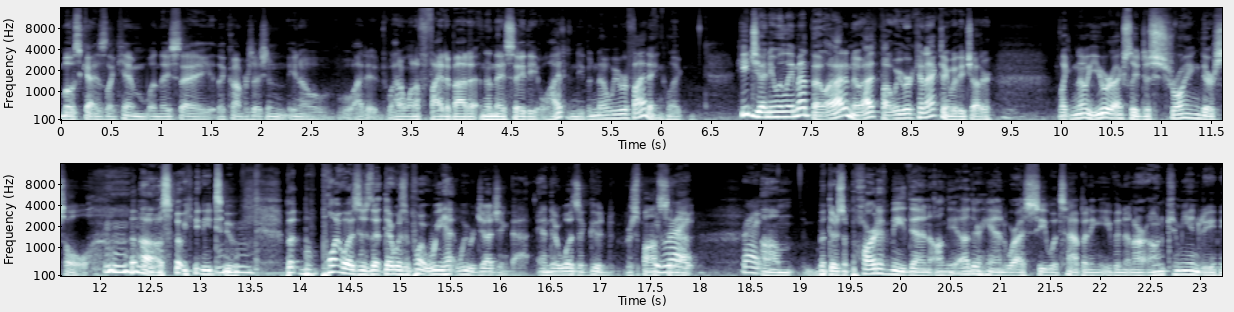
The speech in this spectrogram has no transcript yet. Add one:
most guys like him, when they say the conversation, you know, well, I, did, I don't want to fight about it, and then they say the, well, I didn't even know we were fighting. Like, he genuinely meant that. Like, I didn't know. I thought we were connecting with each other. Like, no, you were actually destroying their soul. Mm-hmm. Uh, so you need to. Mm-hmm. But the point was is that there was a point we we were judging that, and there was a good response right. to that. Right. Um, but there's a part of me then, on the other hand, where I see what's happening even in our own community,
